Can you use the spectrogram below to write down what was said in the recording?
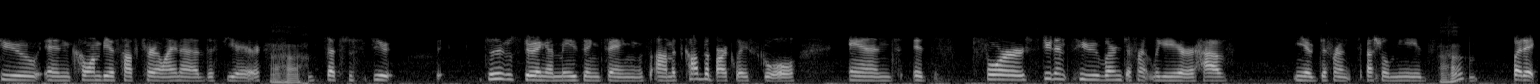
to in Columbia, South Carolina this year. Uh huh. that's just do they're just doing amazing things. Um, it's called the Barclay School, and it's for students who learn differently or have you know different special needs. Uh huh. But it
